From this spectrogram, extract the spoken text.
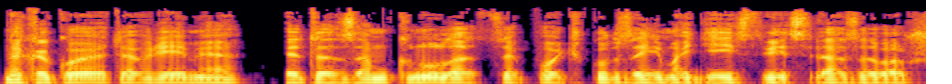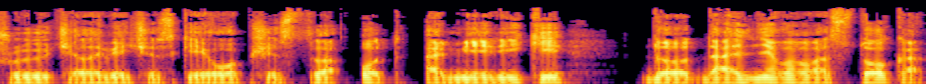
На какое-то время это замкнуло цепочку взаимодействий, связывавшую человеческие общества от Америки до Дальнего Востока.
